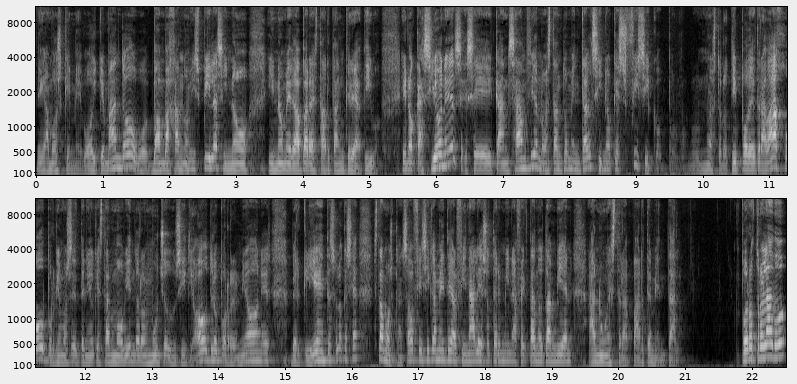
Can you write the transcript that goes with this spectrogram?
digamos que me voy quemando, van bajando mis pilas y no, y no me da para estar tan creativo. En ocasiones ese cansancio no es tanto mental sino que es físico, por nuestro tipo de trabajo, porque hemos tenido que estar moviéndonos mucho de un sitio a otro, por reuniones, ver clientes o lo que sea, estamos cansados físicamente y al final eso termina afectando también a nuestra parte mental. Por otro lado,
